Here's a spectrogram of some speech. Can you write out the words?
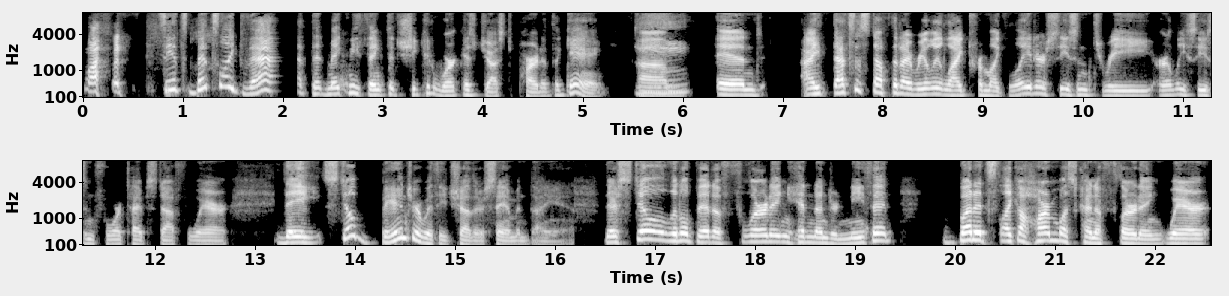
Why would See, it's bits like that that make me think that she could work as just part of the gang. Um, Mhm. and I that's the stuff that I really liked from like later season three, early season four type stuff where they still banter with each other, Sam and Diane. There's still a little bit of flirting hidden underneath it, but it's like a harmless kind of flirting where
